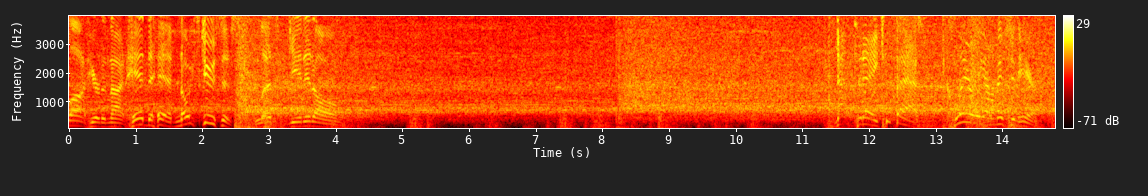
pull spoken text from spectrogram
lot here tonight. Head to head, no excuses. Let's get it on. Today, too fast. Clearly on a mission here.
